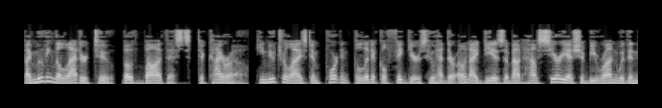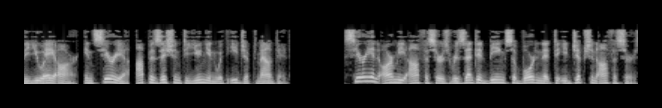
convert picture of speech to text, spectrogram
By moving the latter two, both Ba'athists, to Cairo, he neutralized important political figures who had their own ideas about how Syria should be run within the UAR. In Syria, opposition to union with Egypt mounted. Syrian army officers resented being subordinate to Egyptian officers,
